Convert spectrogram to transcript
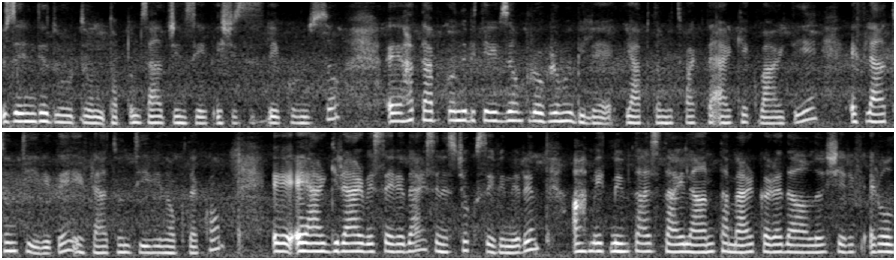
üzerinde durduğum toplumsal cinsiyet eşitsizliği konusu. E, hatta bu konuda bir televizyon programı bile yaptım Mutfakta Erkek Var diye. Eflatun TV'de, eflatuntv.com. E, eğer girer ve seyrederseniz çok sevinirim. Ahmet Mümtaz Taylan, Tamer Karadağlı, Şerif Erol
